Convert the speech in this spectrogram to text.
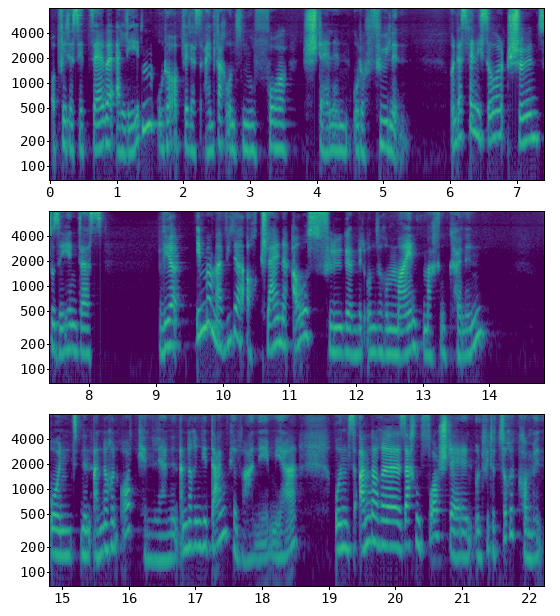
ob wir das jetzt selber erleben oder ob wir das einfach uns nur vorstellen oder fühlen. Und das finde ich so schön zu sehen, dass wir immer mal wieder auch kleine Ausflüge mit unserem Mind machen können und einen anderen Ort kennenlernen, einen anderen Gedanke wahrnehmen, ja uns andere Sachen vorstellen und wieder zurückkommen.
